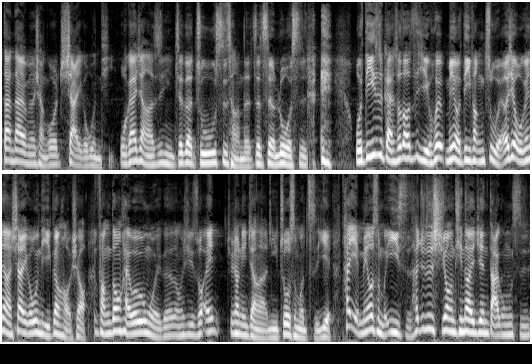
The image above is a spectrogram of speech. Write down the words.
但大家有没有想过下一个问题？我刚才讲的是你这个租屋市场的这次的弱势。哎，我第一次感受到自己会没有地方住，哎，而且我跟你讲，下一个问题更好笑，房东还会问我一个东西，说，哎，就像你讲的，你做什么职业？他也没有什么意思，他就是希望听到一间大公司，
